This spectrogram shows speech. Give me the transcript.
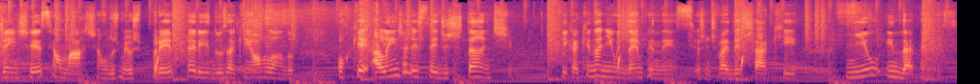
Gente, esse Walmart é um dos meus preferidos aqui em Orlando. Porque além de ele ser distante, fica aqui na New Independence. A gente vai deixar aqui New Independence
